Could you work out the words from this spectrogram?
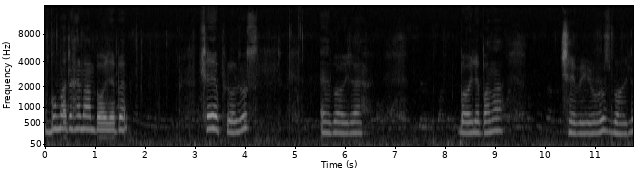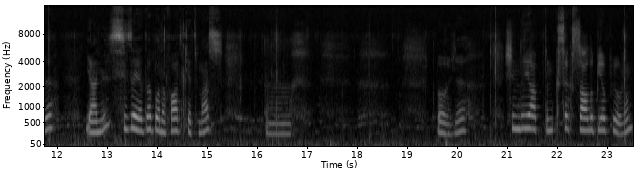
bunları hemen böyle bir şey yapıyoruz. Ee, böyle böyle bana çeviriyoruz böyle. Yani size ya da bana fark etmez. Ee, böyle. Şimdi yaptım. Kısa kısa alıp yapıyorum.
